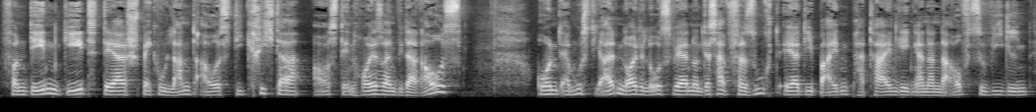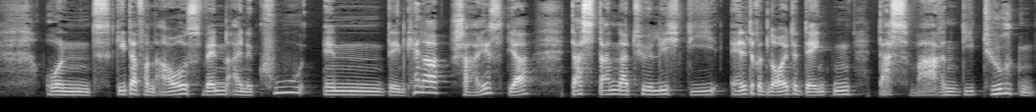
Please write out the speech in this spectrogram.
Von denen geht der Spekulant aus. Die kriegt er aus den Häusern wieder raus und er muss die alten Leute loswerden und deshalb versucht er, die beiden Parteien gegeneinander aufzuwiegeln und geht davon aus, wenn eine Kuh in den Keller scheißt, ja, dass dann natürlich die älteren Leute denken, das waren die Türken.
